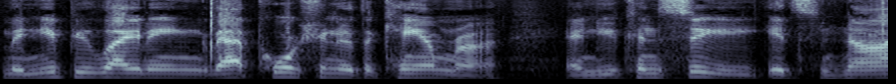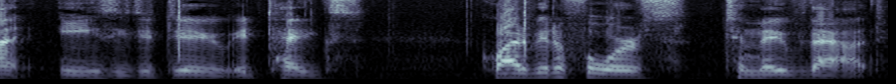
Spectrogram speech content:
manipulating that portion of the camera and you can see it's not easy to do. It takes quite a bit of force to move that.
